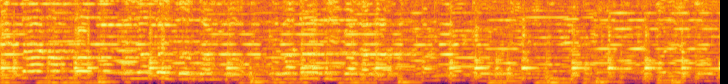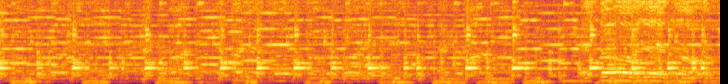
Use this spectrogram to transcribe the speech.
নিত্যানন্দ এই অদ্বৈত তত্ত্ব এসো এসো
